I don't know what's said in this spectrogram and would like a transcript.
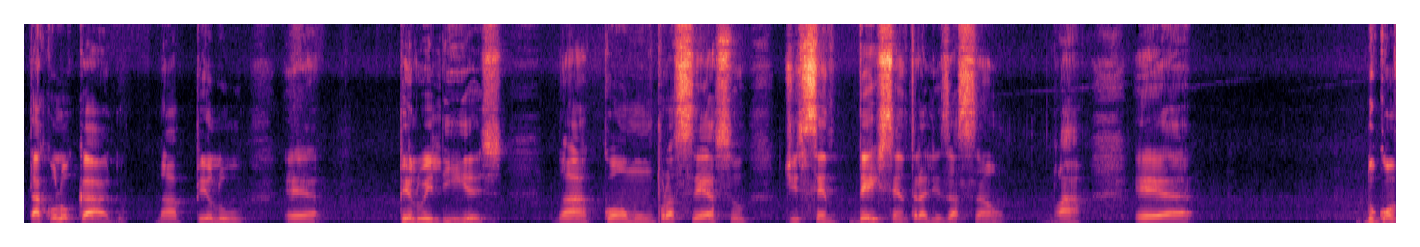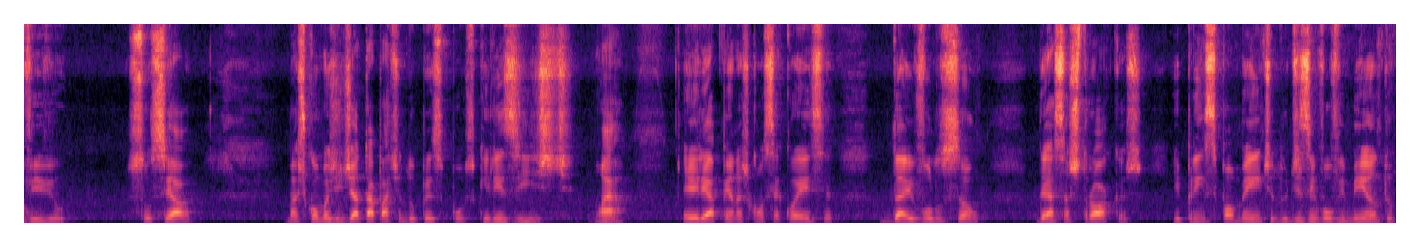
está colocado na, pelo, é, pelo Elias né, como um processo de descentralização né, é, do convívio social, mas como a gente já está partindo do pressuposto que ele existe, não é? ele é apenas consequência da evolução dessas trocas e principalmente do desenvolvimento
